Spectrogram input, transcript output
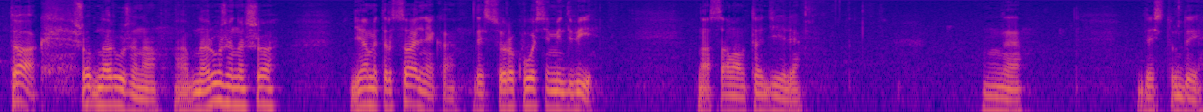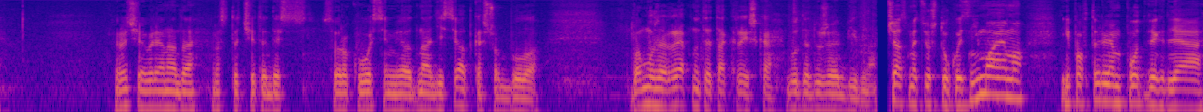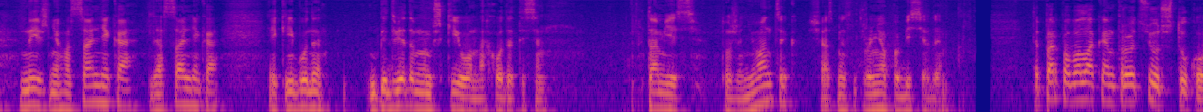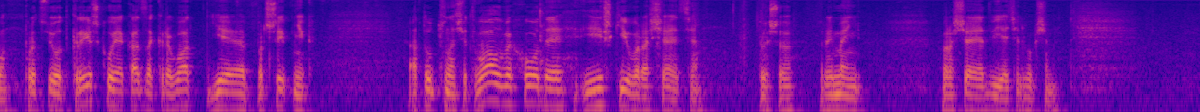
Так, що обнаружено? Обнаружено, що діаметр сальника десь 48,2 на самом то деле. Да. Десь туди. Коротше говоря, треба розточити десь 48,1 десятка, щоб було. Бо може репнути та кришка, буде дуже обідно. Зараз ми цю штуку знімаємо і повторюємо подвиг для нижнього сальника, для сальника, який буде під відомим шківом знаходитися. Там є теж нюансик. Зараз ми про нього побесідуємо. Тепер побалакаємо про цю штуку, про цю от кришку, яка закриває подшипник. А тут, значить, вал виходить і шків вращається. Той, що ремень вращає двигатель, в общем.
